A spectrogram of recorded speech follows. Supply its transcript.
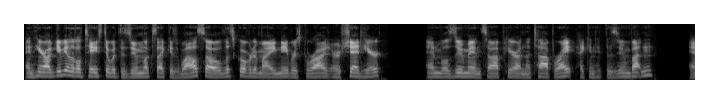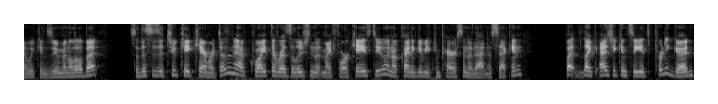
And here, I'll give you a little taste of what the zoom looks like as well. So let's go over to my neighbor's garage or shed here and we'll zoom in. So up here on the top right, I can hit the zoom button and we can zoom in a little bit. So this is a 2K camera. It doesn't have quite the resolution that my 4Ks do, and I'll kind of give you a comparison of that in a second. But like as you can see, it's pretty good.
